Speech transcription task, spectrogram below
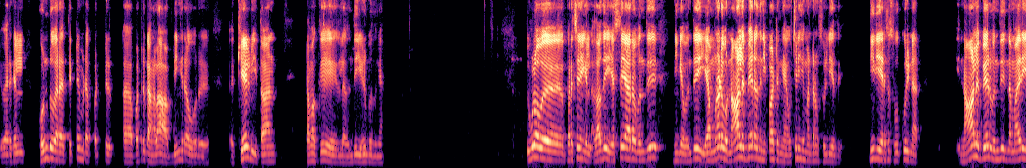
இவர்கள் கொண்டு வர திட்டமிடப்பட்டு பட்டிருக்காங்களா அப்படிங்கிற ஒரு கேள்வி தான் நமக்கு இதில் வந்து எழுப்புதுங்க இவ்வளவு பிரச்சனைகள் அதாவது எஸ்ஐஆரை வந்து நீங்க வந்து என் முன்னாடி ஒரு நாலு பேர் வந்து நிப்பாட்டுங்க உச்சநீதிமன்றம் சொல்லியது. நீதியரசு கூறினார். நாலு பேர் வந்து இந்த மாதிரி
